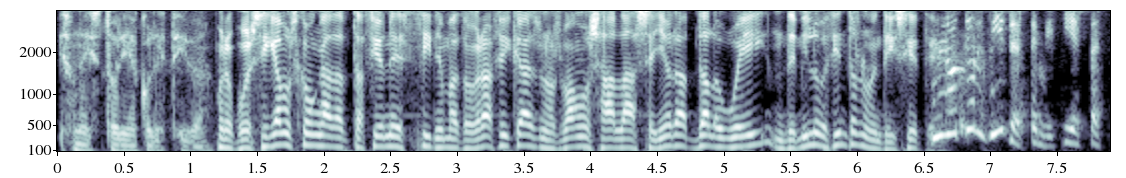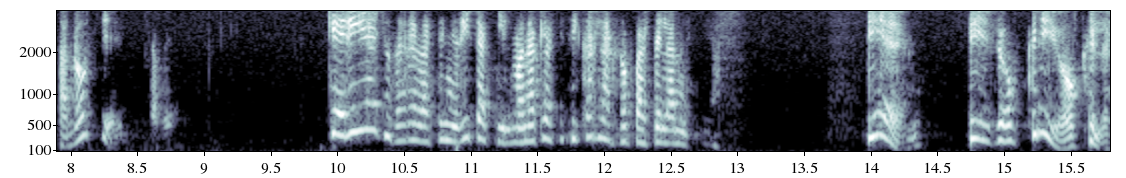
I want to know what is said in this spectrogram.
es una historia colectiva. Bueno, pues sigamos con adaptaciones cinematográficas. Nos vamos a La señora Dalloway de 1997. No te olvides de mi fiesta esta noche, Elizabeth. Quería ayudar a la señorita Killman a clasificar las ropas de la misia. Bien, pero creo que la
